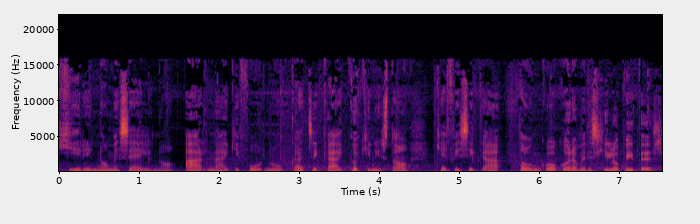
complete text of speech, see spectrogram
χοιρινό μεσέλινο, αρνάκι φούρνου, κατσικάκι κοκκινιστό και φυσικά τον κόκορα με τις χιλοπίτες.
